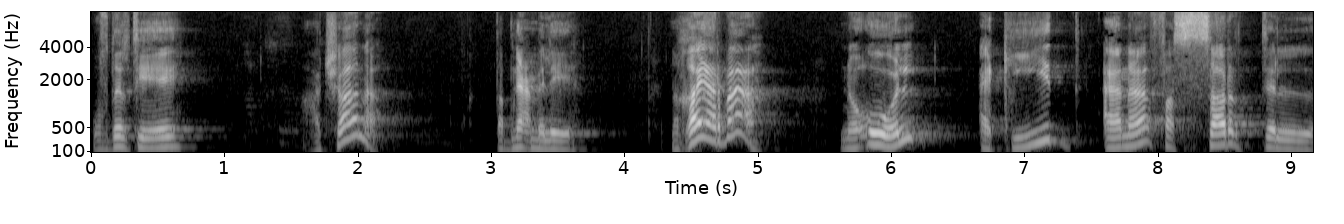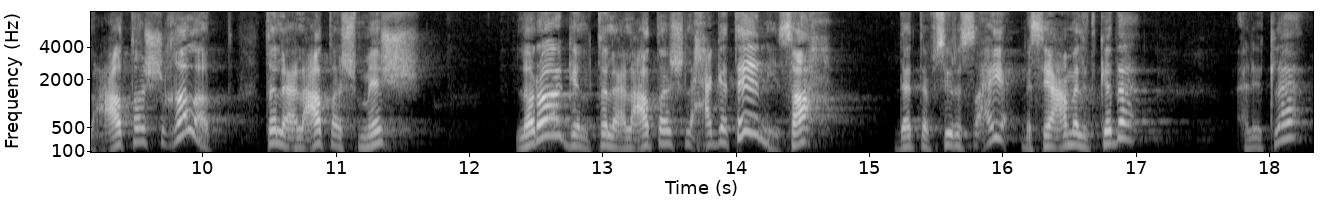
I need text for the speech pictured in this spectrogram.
وفضلتي إيه؟ عطشانة. طب نعمل إيه؟ نغير بقى. نقول أكيد أنا فسرت العطش غلط. طلع العطش مش لراجل طلع العطش لحاجة تاني صح؟ ده التفسير الصحيح. بس هي عملت كده؟ قالت لا.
